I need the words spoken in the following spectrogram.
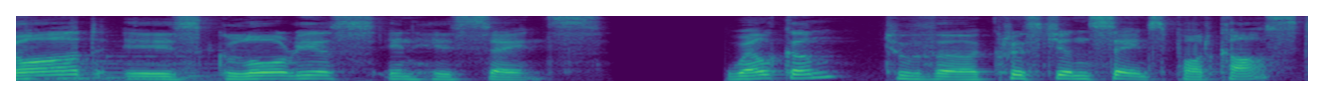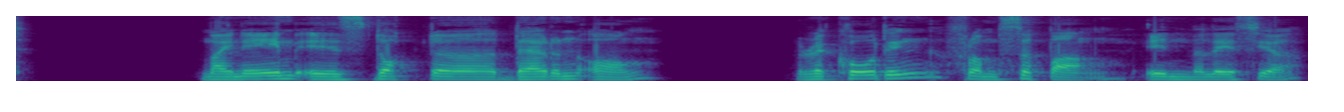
God is glorious in his saints. Welcome to the Christian Saints podcast. My name is Dr. Darren Ong, recording from Sepang in Malaysia.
